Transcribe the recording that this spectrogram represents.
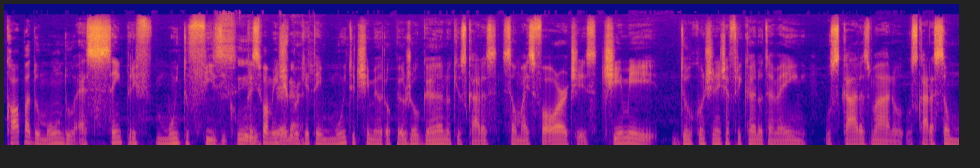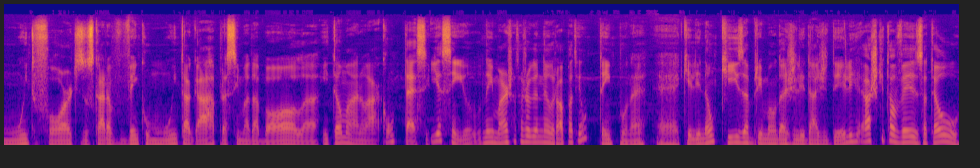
Copa do Mundo é sempre muito físico. Sim, principalmente verdade. porque tem muito time europeu jogando, que os caras são mais fortes. Time do continente africano também, os caras, mano, os caras são muito fortes, os caras vêm com muita garra pra cima da bola. Então, mano, acontece. E assim, o Neymar já tá jogando na Europa tem um tempo, né? É, que ele não quis abrir mão da agilidade dele. Acho que talvez até o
